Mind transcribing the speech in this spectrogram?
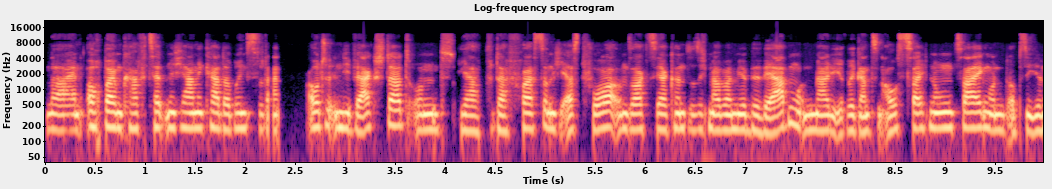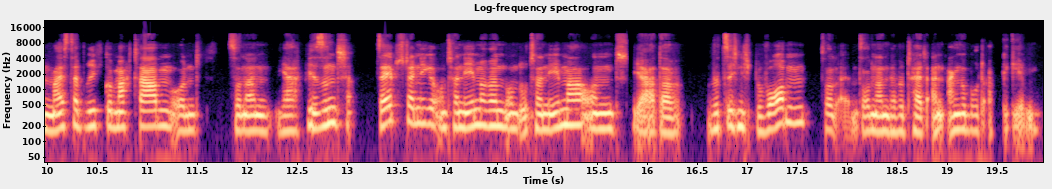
Nein, auch beim Kfz-Mechaniker, da bringst du dein Auto in die Werkstatt und ja, da fragst du nicht erst vor und sagst, ja, können Sie sich mal bei mir bewerben und mal Ihre ganzen Auszeichnungen zeigen und ob Sie Ihren Meisterbrief gemacht haben und, sondern ja, wir sind selbstständige Unternehmerinnen und Unternehmer und ja, da wird sich nicht beworben, sondern da wird halt ein Angebot abgegeben.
